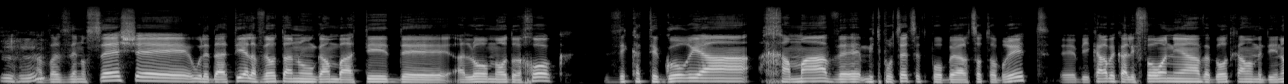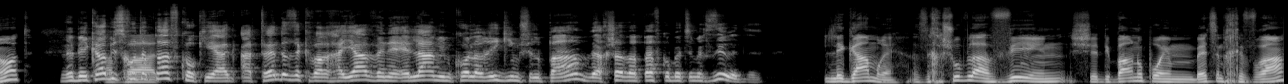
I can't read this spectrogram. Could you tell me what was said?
מהמם. אבל זה נושא שהוא לדעתי ילווה אותנו גם בעתיד אה, הלא מאוד רחוק. זה קטגוריה חמה ומתפוצצת פה בארצות הברית, אה, בעיקר בקליפורניה ובעוד כמה מדינות. ובעיקר בזכות אבל- הפפקו, כי הטרנד הזה כבר היה ונעלם עם כל הריגים של פעם, ועכשיו הפפקו בעצם החזיר את זה. לגמרי. אז זה חשוב להבין שדיברנו פה עם בעצם חברה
